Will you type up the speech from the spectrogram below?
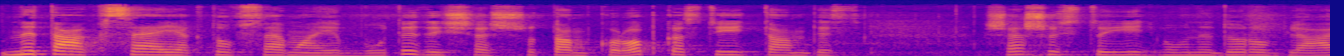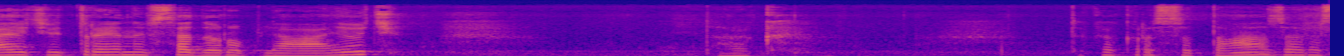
не так все, як то все має бути. Десь ще що там коробка стоїть, там десь ще щось стоїть, бо вони доробляють, вітрини все доробляють. Так. Така красота. Зараз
